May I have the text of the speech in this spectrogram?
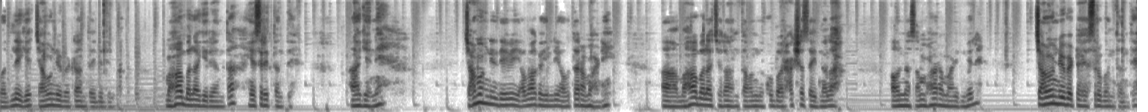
ಮೊದಲಿಗೆ ಚಾಮುಂಡಿ ಬೆಟ್ಟ ಅಂತ ಇದ್ದಿದ್ದಿಲ್ಲ. ಮಹಾಬಲಗಿರಿ ಅಂತ ಹೆಸರಿತ್ತಂತೆ. ಹಾಗೇನೆ ಚಾಮುಂಡಿ ದೇವಿ ಯಾವಾಗ ಇಲ್ಲಿ ಅವತಾರ ಮಾಡಿ, ಆ ಮಹಾಬಲಚಲ ಅಂತ ಒಂದು ಒಬ್ಬ ರಾಕ್ಷಸ ಇದ್ನಲ್ಲ, ಅವನ್ನ ಸಂಹಾರ ಮಾಡಿದ ಮೇಲೆ ಚಾಮುಂಡಿ ಬೆಟ್ಟ ಹೆಸರು ಬಂತಂತೆ.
